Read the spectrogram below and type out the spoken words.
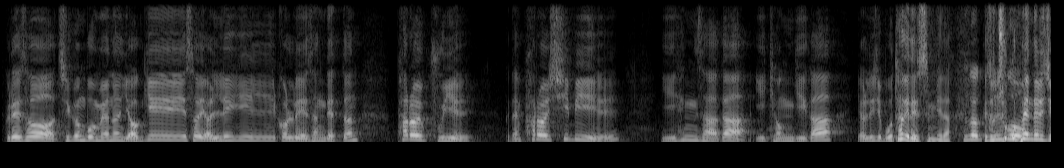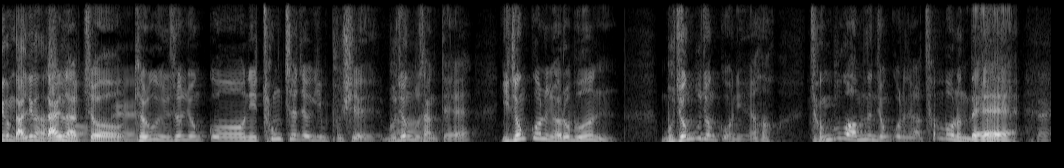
그래서 지금 보면은 여기서 열릴 걸로 예상됐던 8월 9일, 그다음 8월 12일 이 행사가 이 경기가 열리지 못하게 됐습니다. 그러니까 그래서 축구 팬들이 지금 난리가 났어요. 난리 났죠. 네. 결국 윤석열 정권이 총체적인 부실, 무정부 아. 상태. 이 정권은 여러분 무정부 정권이에요. 정부가 없는 정권을 제가 처음 보는데 네.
